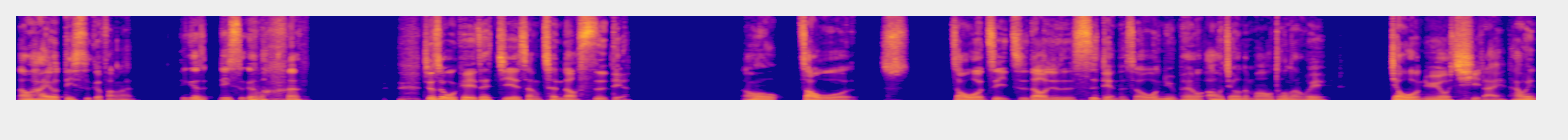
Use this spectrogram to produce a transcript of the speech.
然后还有第四个方案，第一个第四个方案 就是我可以在街上撑到四点。然后照我照我自己知道，就是四点的时候，我女朋友傲娇的猫通常会。叫我女友起来，他会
